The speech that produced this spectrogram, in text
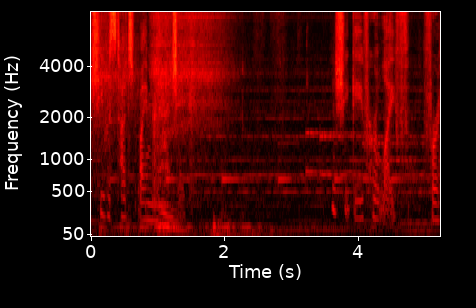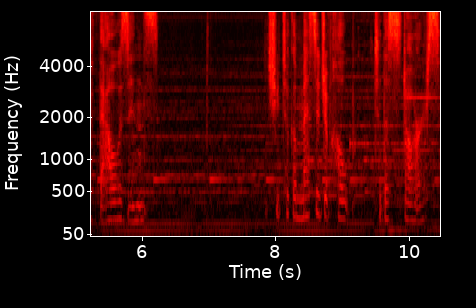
She was touched by magic. And She gave her life for thousands. She took a message of hope to the stars.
